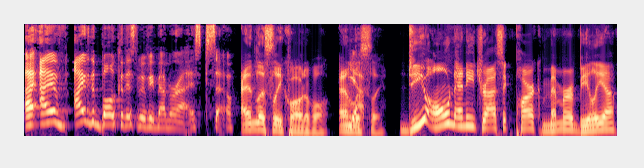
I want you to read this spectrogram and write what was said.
I, I have I have the bulk of this movie memorized, so Endlessly quotable. Endlessly. Do you own any Jurassic Park memorabilia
